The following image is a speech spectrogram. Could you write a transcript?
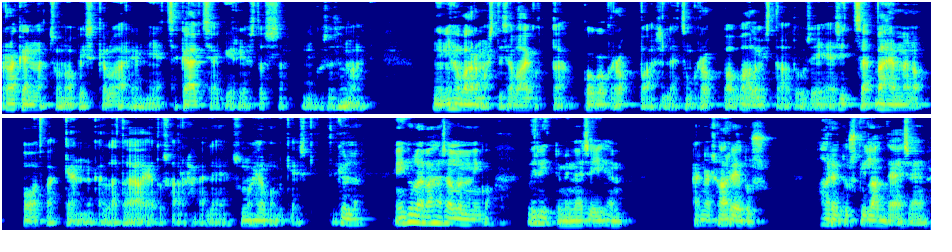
rakennat sun opiskeluarjen niin, että sä käyt siellä kirjastossa, niin kuin sä sanoit, niin ihan varmasti se vaikuttaa koko kroppaan sille, että sun kroppa valmistautuu siihen. Ja sit sä vähemmän oot vaikka kännykällä tai ajatus harhailee. Sun on helpompi keskittyä. Kyllä. Niin tulee vähän sellainen niin virittyminen siihen ns. Harjoitus, harjoitustilanteeseen.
